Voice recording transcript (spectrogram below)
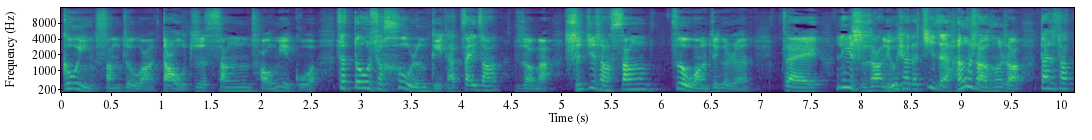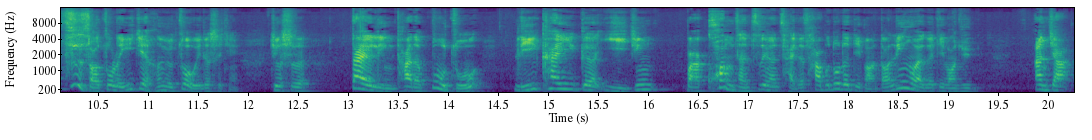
勾引商纣王，导致商朝灭国，这都是后人给他栽赃，知道吗？实际上商纣王这个人，在历史上留下的记载很少很少，但是他至少做了一件很有作为的事情，就是带领他的部族离开一个已经把矿产资源采的差不多的地方，到另外一个地方去安家。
